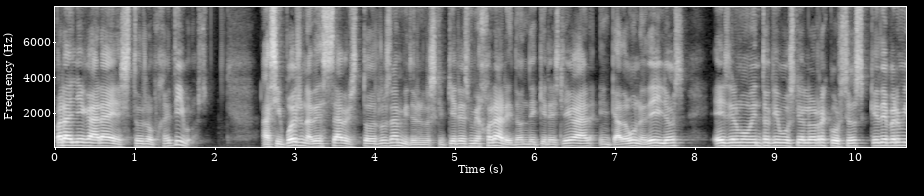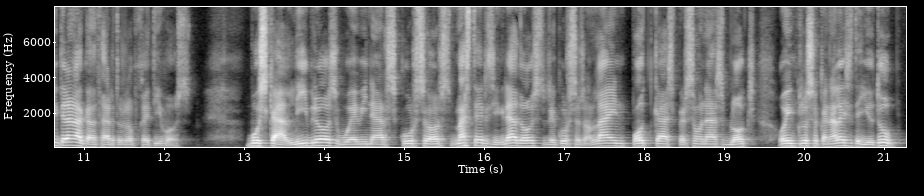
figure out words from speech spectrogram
para llegar a estos objetivos. Así pues, una vez sabes todos los ámbitos en los que quieres mejorar y dónde quieres llegar en cada uno de ellos, es el momento que busques los recursos que te permitirán alcanzar tus objetivos. Busca libros, webinars, cursos, másters y grados, recursos online, podcasts, personas, blogs o incluso canales de YouTube.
